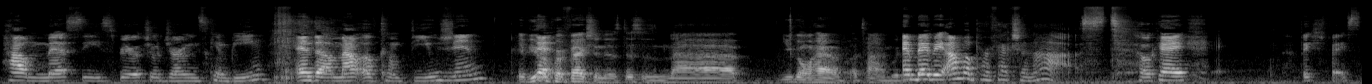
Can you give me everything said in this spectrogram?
how messy spiritual journeys can be and the amount of confusion. If you're That- a perfectionist, this is not you're gonna have a time with And it. baby, I'm a perfectionist, okay? Fix your face.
